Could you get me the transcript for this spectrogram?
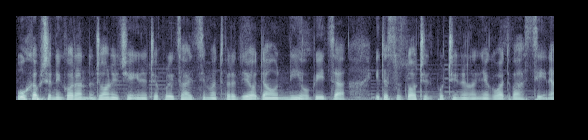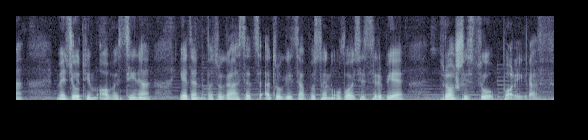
Uhapšeni Goran Đonić je inače policajcima tvrdio da on nije ubica i da su zločin počinila njegova dva sina. Međutim, oba sina, jedan vatrogasac, a drugi zaposlen u Vojse Srbije, prošli su poligraf.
